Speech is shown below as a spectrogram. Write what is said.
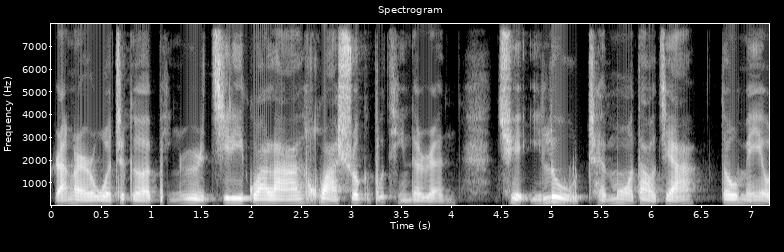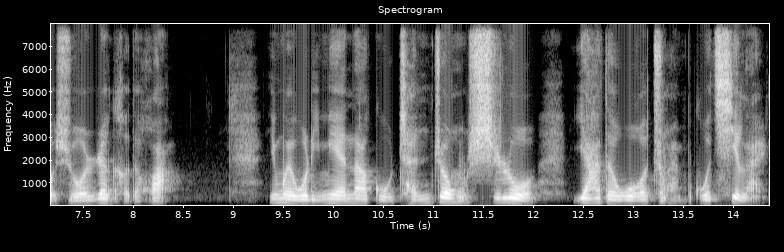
然而我这个平日叽里呱啦话说个不停的人，却一路沉默到家都没有说任何的话，因为我里面那股沉重失落压得我喘不过气来。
